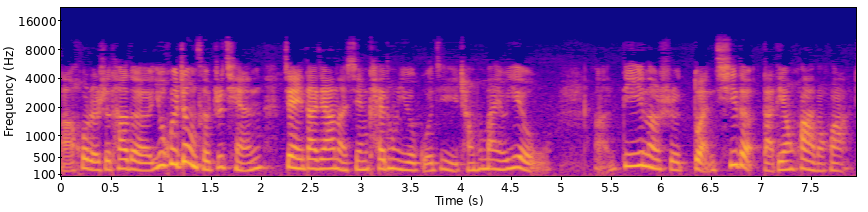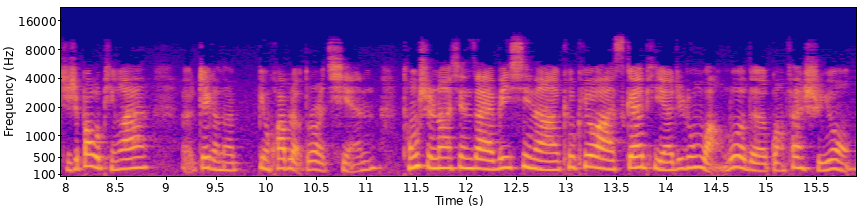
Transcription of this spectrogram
啊，或者是它的优惠政策之前，建议大家呢先开通一个国际长途漫游业务啊。第一呢是短期的打电话的话，只是报个平安，呃，这个呢并花不了多少钱。同时呢，现在微信啊、QQ 啊、Skype 啊这种网络的广泛使用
